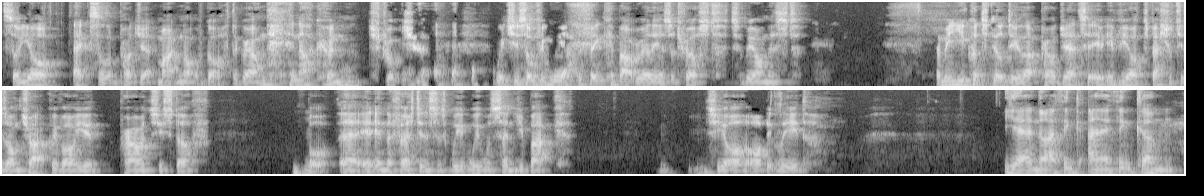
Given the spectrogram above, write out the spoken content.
So your excellent project might not have got off the ground in our current mm. structure, which is something we have to think about really as a trust, to be honest. I mean, you could still do that project if your specialty is on track with all your priority stuff Mm-hmm. But uh, in the first instance, we, we would send you back to your audit lead. Yeah, no, I think, and I think um,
